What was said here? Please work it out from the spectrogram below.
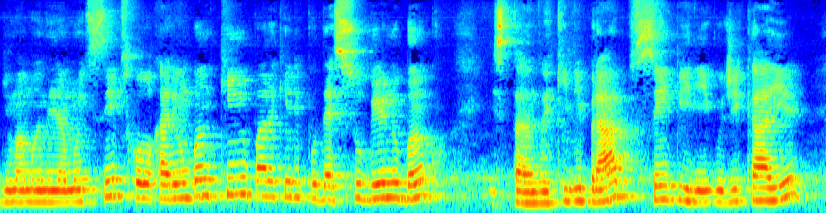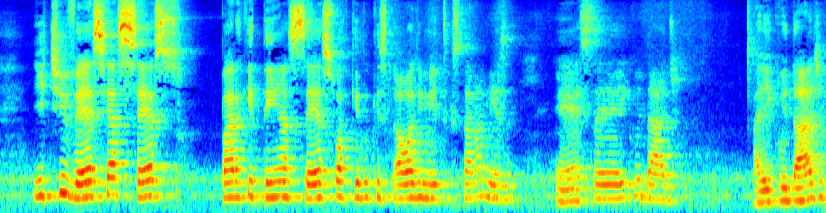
De uma maneira muito simples, colocaria um banquinho para que ele pudesse subir no banco estando equilibrado, sem perigo de cair, e tivesse acesso para que tenha acesso àquilo que ao alimento que está na mesa. Essa é a equidade. A equidade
